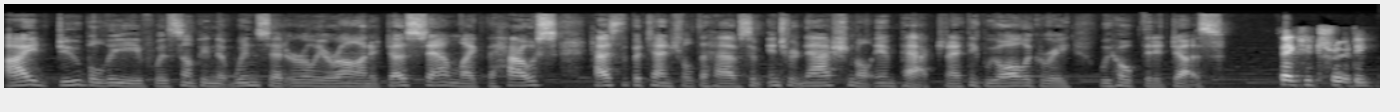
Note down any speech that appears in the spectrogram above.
I do believe with something that Win said earlier on, it does sound like the House has the potential to have some international impact. And I think we all agree. We hope that it does. Thank you, Trudy.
